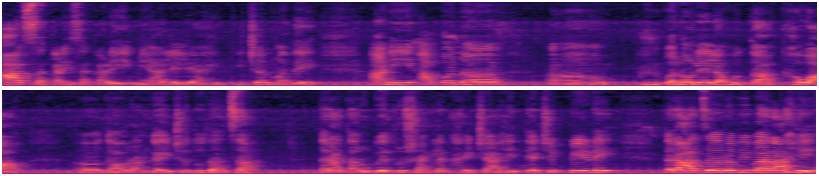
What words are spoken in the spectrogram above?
आज सकाळी सकाळी मी आलेले आहे किचनमध्ये आणि आपण बनवलेला होता खवा. गावरान गाईच्या दुधाचा. तर आता रुबेद खायचे आहेत त्याचे पेढे. तर आज रविवार आहे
